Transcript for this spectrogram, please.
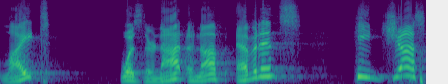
light? Was there not enough evidence? He just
